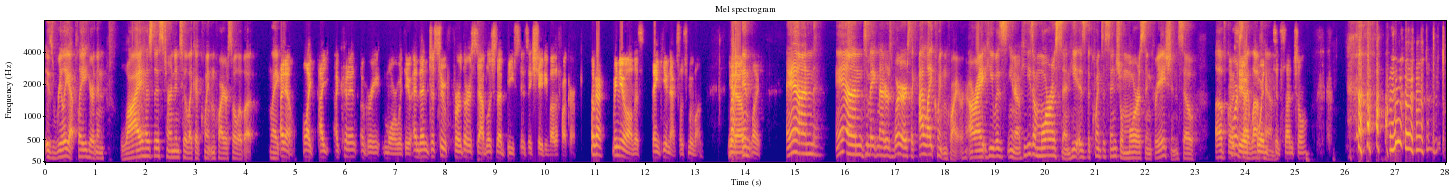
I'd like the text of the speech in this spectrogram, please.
is really at play here, then why has this turned into like a Quentin Quire solo book? Like I know, like I I couldn't agree more with you. And then just to further establish that Beast is a shady motherfucker. Okay, we knew all this. Thank you. Next, let's move on. You Right, know, and- like And and to make matters worse, like I like Quentin Quire. All right, he was, you know, he's a Morrison. He is the quintessential Morrison creation. So of course I love him. quintessential.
